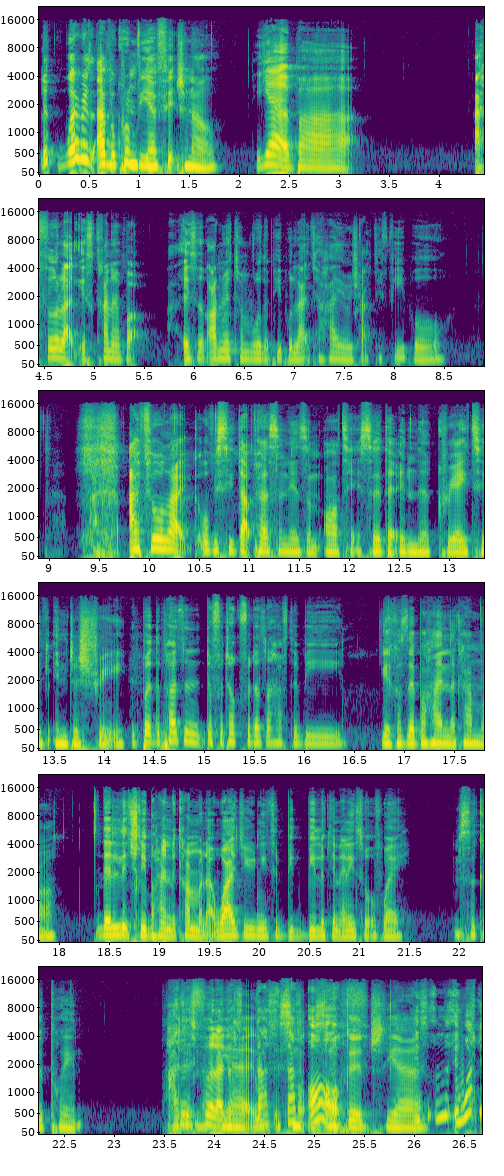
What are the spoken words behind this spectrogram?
Look, where is Abercrombie and Fitch now? Yeah, but I feel like it's kind of a, it's an unwritten rule that people like to hire attractive people. I feel like obviously that person is an artist, so they're in the creative industry. But the person, the photographer doesn't have to be. Yeah, because they're behind the camera. They're literally behind the camera. Like, why do you need to be, be looking any sort of way? It's a good point. I, don't just know. feel like Yeah, that's that's, it's that's not, off. It's not good. Yeah. It's, what,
